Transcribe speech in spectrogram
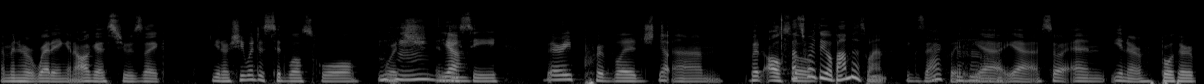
i'm in her wedding in august she was like you know she went to sidwell school which Mhm, in yeah. dc very privileged Yep. um but also That's where the Obamas went. exactly Uh-huh, yeah yeah so and you know both her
